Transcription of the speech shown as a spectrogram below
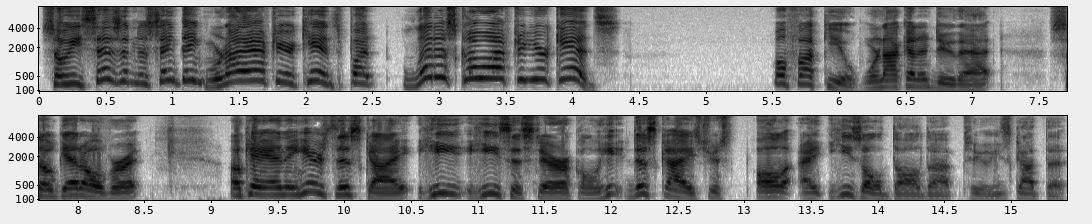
So he says in the same thing, we're not after your kids, but let us go after your kids. Well, fuck you. We're not going to do that. So get over it. Okay, and then here's this guy. He he's hysterical. He this guy's just all he's all dolled up too. He's got the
